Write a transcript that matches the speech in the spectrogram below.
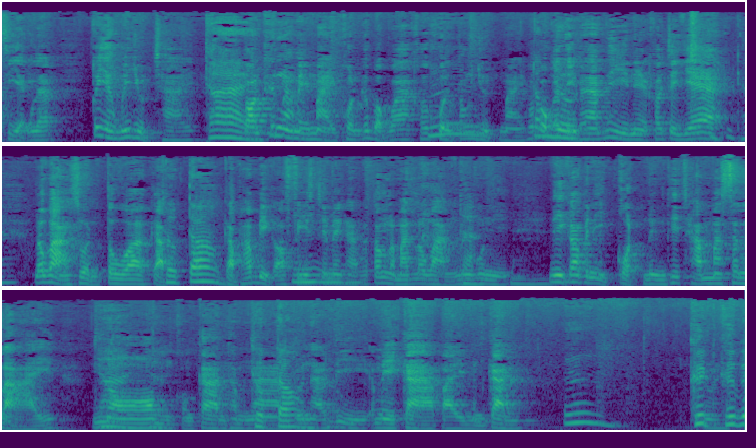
เสียงแล้ว ก็ยังไม่หยุดใช้ใช่ตอนขึ้นมาใหม่ๆ คนก็บอกว่าเขาควรต้องหยุดไหมเพราะต้ปองกหยุติดประธานาธิบดีเนี่ยเขาจะแยกใช่ระหว่างส่วนตัวกับถูกต้องกับ Public Office ใช่ไหมครับก็ต้องระมัดระวังเรื่องพวกนี้ นี่ก็เป็นอีกกฎหนึ่งที่ทำมาสลายใช่นอมของการทำถูงานกต้องประธานาธิบดีอเมริกาไปเหมือนกันอืมคือคือไป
